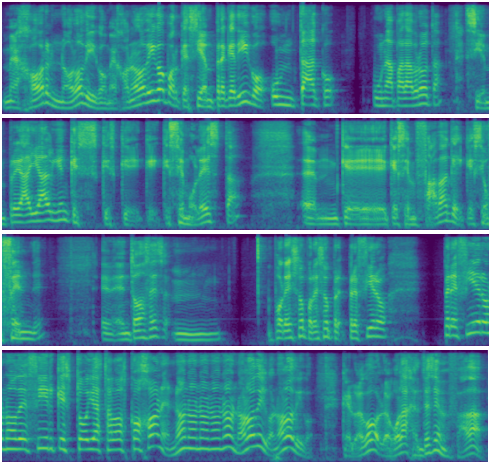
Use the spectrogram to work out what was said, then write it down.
Mejor no lo digo. Mejor no lo digo porque siempre que digo un taco, una palabrota, siempre hay alguien que, que, que, se molesta, em, que, se enfada, que, se ofende. Entonces, mm, por eso, por eso prefiero prefiero no decir que estoy hasta los cojones. No, no, no, no, no, no lo digo, no lo digo. Que luego, luego la gente se enfada.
